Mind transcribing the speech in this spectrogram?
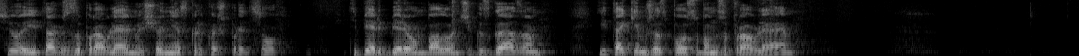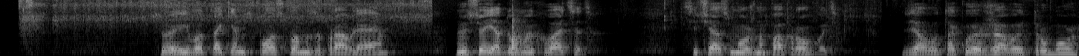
Все, и также заправляем еще несколько шприцов. Теперь берем баллончик с газом и таким же способом заправляем. Все, и вот таким способом заправляем. Ну все, я думаю, хватит. Сейчас можно попробовать. Взял вот такую ржавую трубу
